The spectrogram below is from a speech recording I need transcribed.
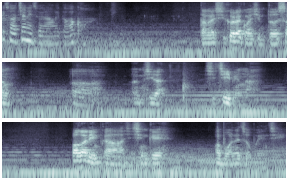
你带这么多人来给我看，大概是过来关心德胜，呃，呃，毋是啦，是志明啦。我甲林家是亲家，我无安尼做袂用钱。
